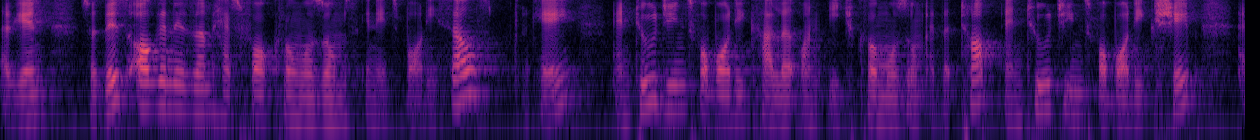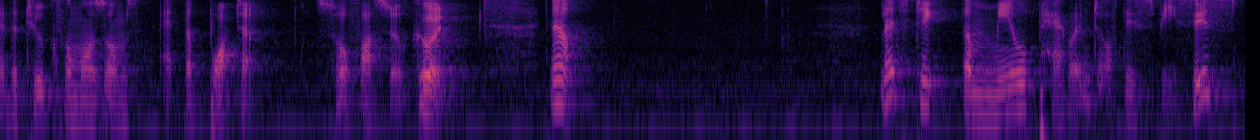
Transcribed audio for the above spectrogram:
Again, so this organism has four chromosomes in its body cells, okay, and two genes for body color on each chromosome at the top and two genes for body shape at the two chromosomes at the bottom. So far, so good. Now, let's take a male parent of this species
